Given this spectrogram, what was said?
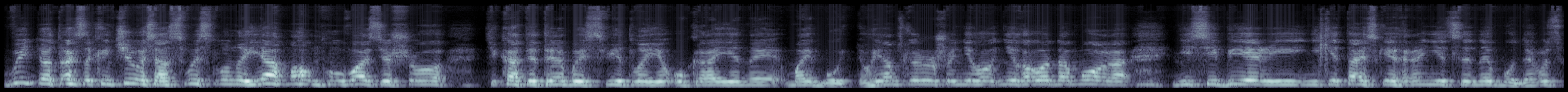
Видно, так закінчилося, а смислу не я мав на увазі, що тікати треба із світлої України майбутнього. Я вам скажу, що ні, ні Голодомора, ні Сибірії, ні китайської границі не буде. Роз...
